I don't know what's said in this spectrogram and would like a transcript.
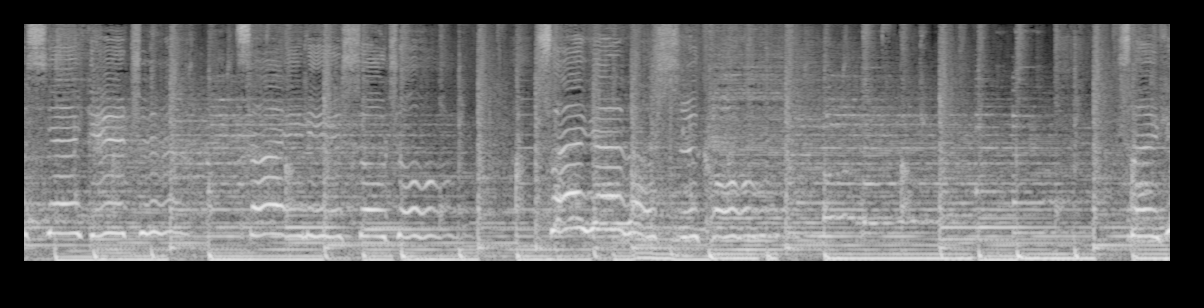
线一直在你手中，穿越了时空，穿越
